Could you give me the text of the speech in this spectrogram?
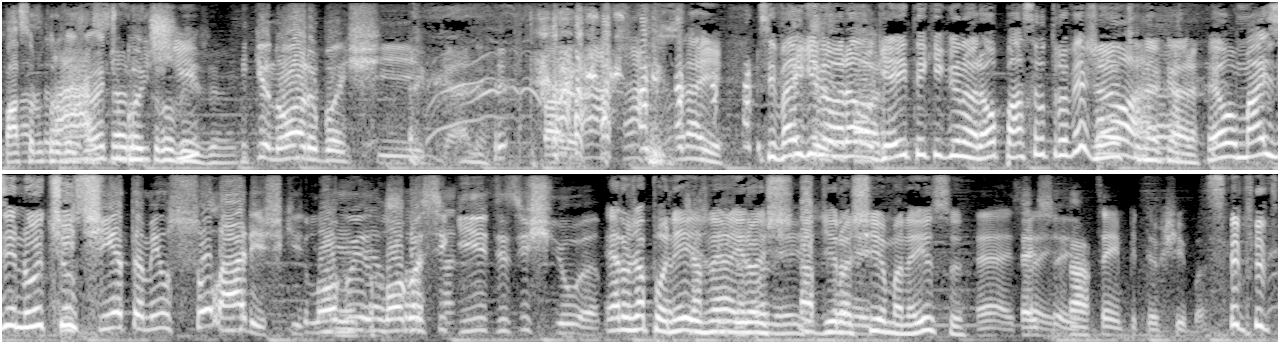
Pássaro Trovejante, Pássaro Banshee. trovejante. Ignora o Banshee, cara. Peraí. Se vai ignorar alguém, tem que ignorar o pássaro trovejante, Porra. né, cara? É o mais inútil. E tinha também o Solaris, que logo, logo a seguir desistiu. é. Era o japonês, né? Japonês. Hiroshi- de Hiroshima, não é isso? É, isso, É aí. isso aí. Tá. Sempre teu Shiba. Sempre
